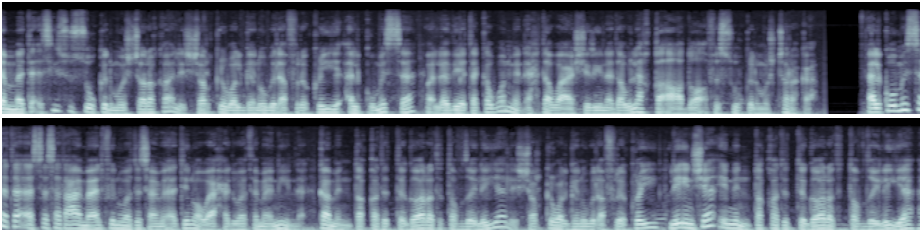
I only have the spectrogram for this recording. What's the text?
تم تأسيس السوق المشتركة للشرق والجنوب الأفريقي الكوميسا والذي يتكون من 21 دولة كأعضاء في السوق المشتركة. الكوميسا تأسست عام 1981 كمنطقة التجارة التفضيلية للشرق والجنوب الأفريقي لإنشاء منطقة التجارة التفضيلية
